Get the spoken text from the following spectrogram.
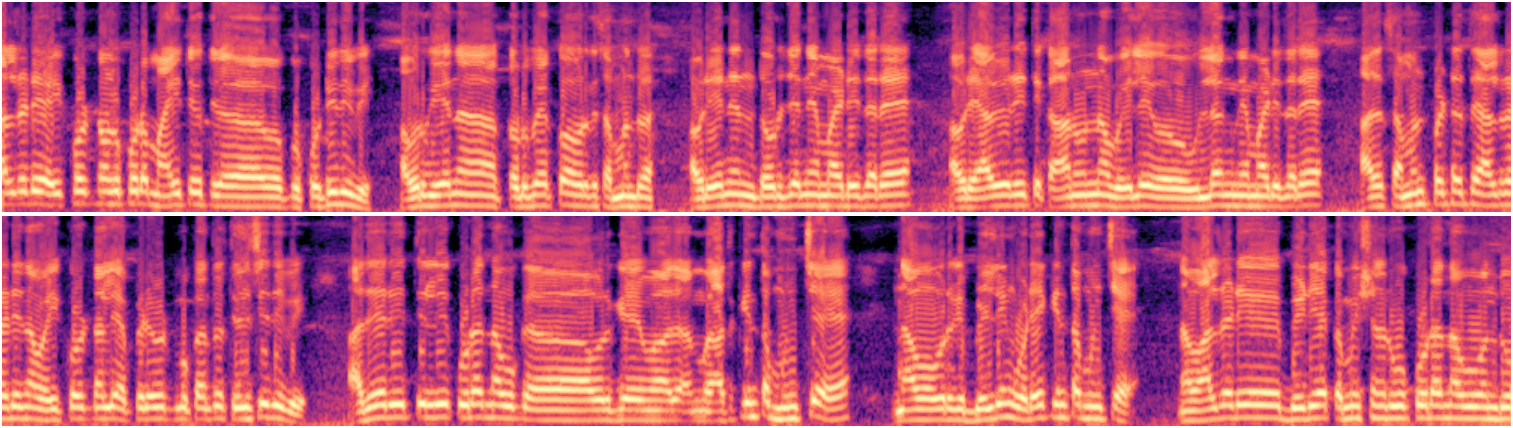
ಆಲ್ರೆಡಿ ಹೈಕೋರ್ಟ್ ನಲ್ಲೂ ಕೂಡ ಮಾಹಿತಿ ಕೊಟ್ಟಿದೀವಿ. ಅವ್ರಿಗೆ ಏನ ಕೊಡ್ಬೇಕು ಅವ್ರಿಗೆ ಸಂಬಂಧ ಅವ್ರು ಏನೇನ್ ದೌರ್ಜನ್ಯ ಮಾಡಿದ್ದಾರೆ ಅವ್ರು ಯಾವ ರೀತಿ ಕಾನೂನನ್ನ ವೈಲೇ ಉಲ್ಲಂಘನೆ ಮಾಡಿದ್ದಾರೆ ಅದಕ್ಕೆ ಸಂಬಂಧಪಟ್ಟಂತೆ ಆಲ್ರೆಡಿ ನಾವು ಹೈಕೋರ್ಟ್ನಲ್ಲಿ ಅಫಿಡವಿಟ್ ಮುಖಾಂತರ ತಿಳಿಸಿದೀವಿ. ಅದೇ ರೀತಿಯಲ್ಲಿ ಕೂಡ ನಾವು ಅವ್ರಿಗೆ ಅದಕ್ಕಿಂತ ಮುಂಚೆ ನಾವು ಅವ್ರಿಗೆ ಬಿಲ್ಡಿಂಗ್ ಹೊಡೆಯಕ್ಕಿಂತ ಮುಂಚೆ ನಾವು ಆಲ್ರೆಡಿ ಬಿ ಡಿ ಎ ಕಮಿಷನರ್ಗೂ ಕೂಡ ನಾವು ಒಂದು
